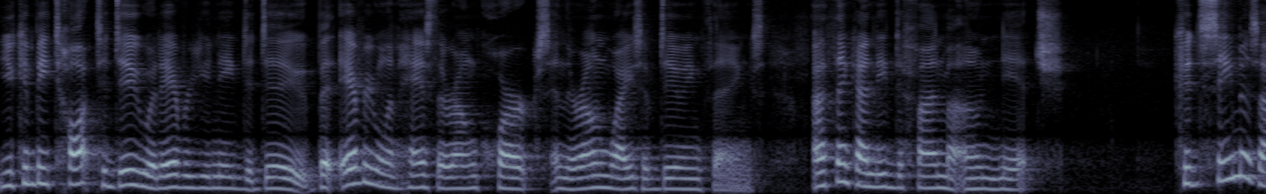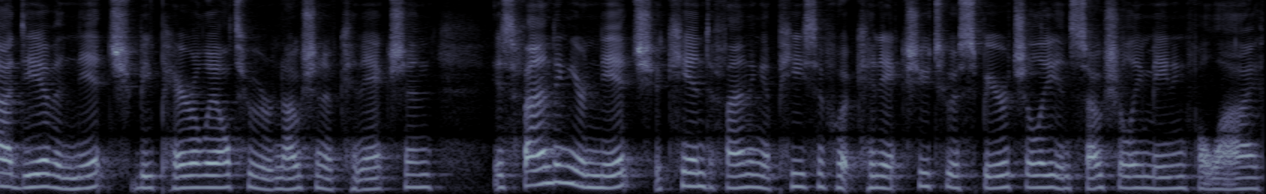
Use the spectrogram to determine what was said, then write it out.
you can be taught to do whatever you need to do, but everyone has their own quirks and their own ways of doing things. I think I need to find my own niche. Could Seema's idea of a niche be parallel to her notion of connection? Is finding your niche akin to finding a piece of what connects you to a spiritually and socially meaningful life?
